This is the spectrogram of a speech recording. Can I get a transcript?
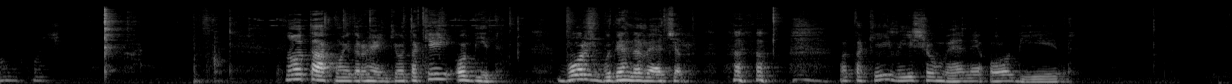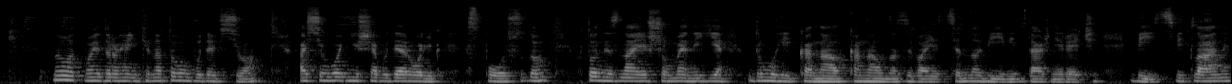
Не хоче, то не хоче. Ну, отак, мої дорогенькі, отакий обід. Борщ буде на вечір. Отакий вийшов у мене обід. Ну от, мої дорогенькі, на тому буде все. А сьогодні ще буде ролик з посудом. Хто не знає, що в мене є другий канал, канал називається Нові вінтажні речі від Світлани.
